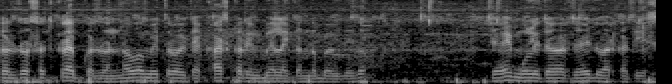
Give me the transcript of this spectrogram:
કરજો સબસ્ક્રાઈબ કરજો. નવો મિત્રો હોય તે ખાસ કરીને બે લાઇકન દબાવી દેજો. જય મુરલીધર, જય દ્વારકાધીશ.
